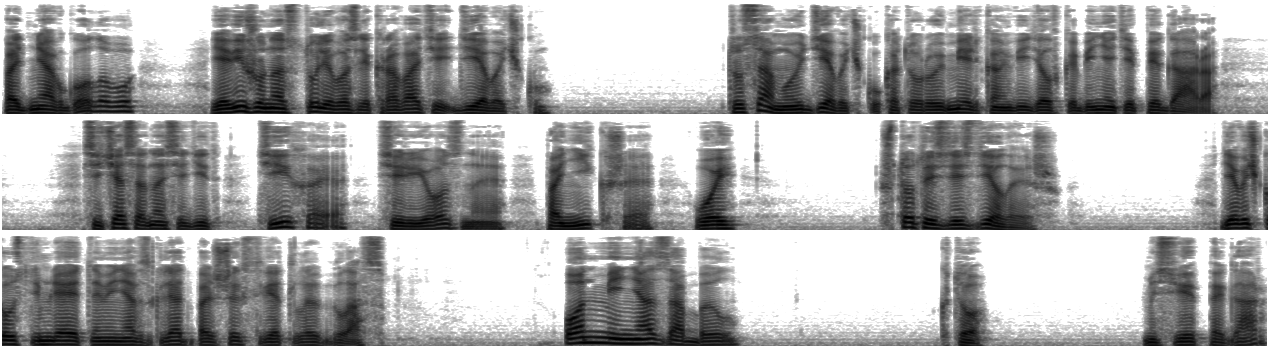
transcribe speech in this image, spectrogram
Подняв голову, я вижу на стуле возле кровати девочку. Ту самую девочку, которую мельком видел в кабинете Пегара. Сейчас она сидит тихая, серьезная, поникшая. «Ой, что ты здесь делаешь?» Девочка устремляет на меня взгляд больших светлых глаз. «Он меня забыл». «Кто?» «Месье Пегар?»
